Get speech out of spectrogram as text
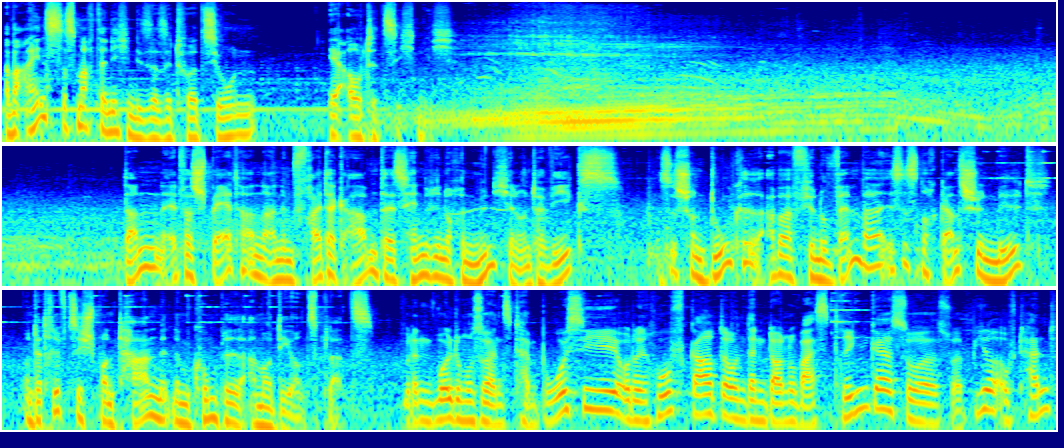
Aber eins, das macht er nicht in dieser Situation, er outet sich nicht. Dann etwas später an einem Freitagabend, da ist Henry noch in München unterwegs. Es ist schon dunkel, aber für November ist es noch ganz schön mild und er trifft sich spontan mit einem Kumpel am Odeonsplatz. Dann wollte man so ans Tambosi oder den Hofgarten und dann da noch was trinken, so, so ein Bier auf die Hand.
